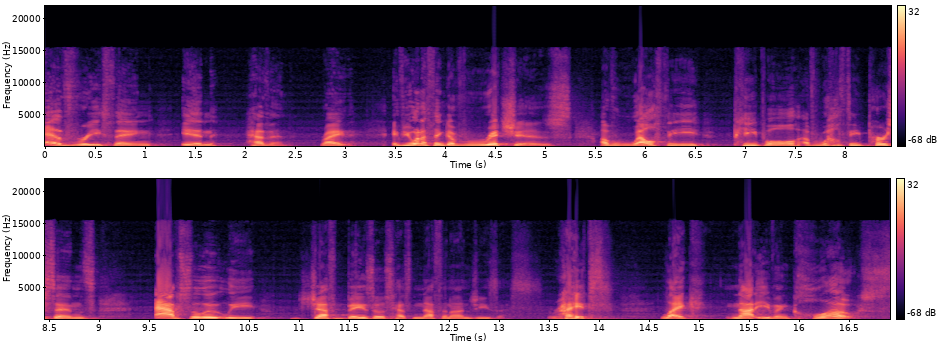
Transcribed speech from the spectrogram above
everything in heaven, right? If you want to think of riches, of wealthy people, of wealthy persons, absolutely Jeff Bezos has nothing on Jesus, right? Like, not even close.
